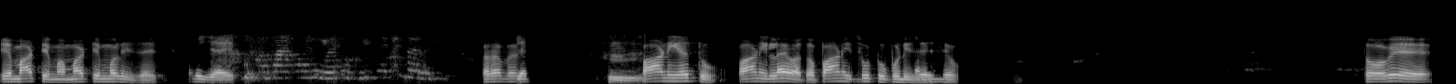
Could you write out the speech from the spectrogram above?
એ. માટીમાં માટી મળી જાય. મળી જાય. બરાબર? પાણી હતું. પાણી લાવ્યા તો પાણી છૂટું પડી જાય છે. તો હવે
